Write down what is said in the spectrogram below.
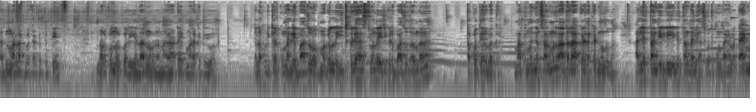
ಅದನ್ನ ಮಾಡ್ಲಾಕ ಬೇಕಾಗತ್ತೈತಿ ನೋಡ್ಕೊಂಡು ನೋಡ್ಕೊರಿ ಎಲ್ಲ ನೋಡ್ರಿ, ನಾವು ಯಾವ ಟೈಪ್ ಮಾಡಾಕತ್ತಿದ್ವಿ. ಎಲ್ಲ ಹುಡುಕ್ಯಾಡ್ಕೊಂಡು ಅಲ್ಲೇ ಬಾಜು, ಮಗಲ್ ಈಚೆ ಕಡೆ ಹಚ್ತೀವಿ ಅಂದ್ರೆ ಈಚೆ ಕಡೆ ಬಾಜುದಂದ ತಕೋತ ಇರ್ಬೇಕು. ಮತ್ತು ಮುಂದಿನ ಸಾಲ ಮಾಡೋದು ಅದರ ಆ ಕಡೆ ಕಡೆ ನೋಡೋದು. ಅಲ್ಲಿ ತಂದು ಇಲ್ಲಿ ಇಲ್ಲಿ ತಂದು ಅಲ್ಲಿ ಹಚ್ಕೋತ ಕುಂತಂಗೆಲ್ಲ ಟೈಮ್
